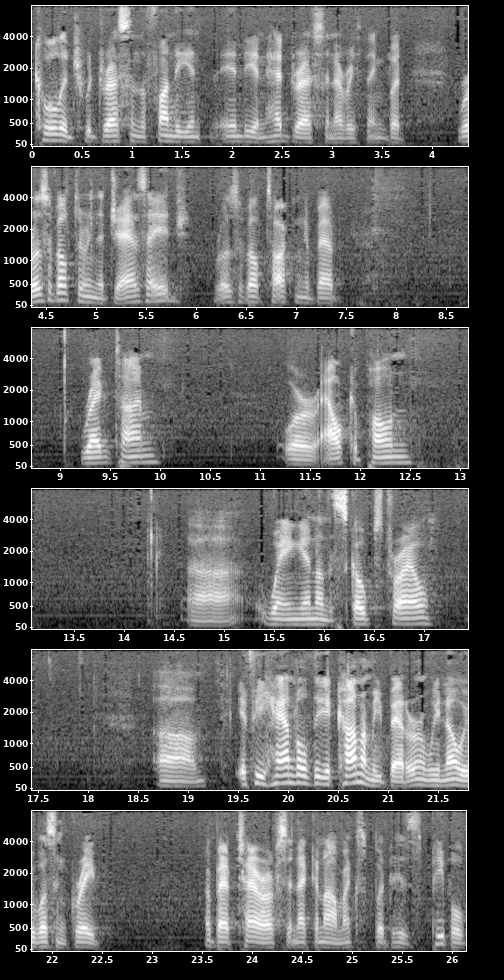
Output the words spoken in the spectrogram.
Coolidge would dress in the funny in, Indian headdress and everything, but Roosevelt during the jazz age, Roosevelt talking about ragtime or Al Capone uh, weighing in on the Scopes trial. Um, if he handled the economy better, and we know he wasn't great about tariffs and economics, but his people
